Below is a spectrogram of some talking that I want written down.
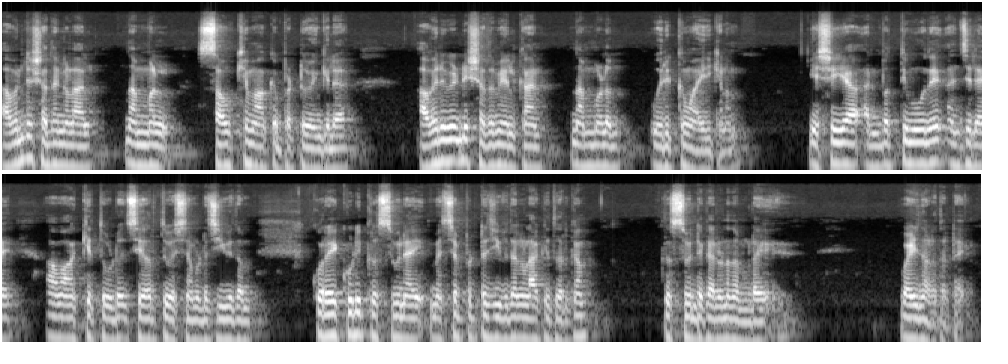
അവന്റെ ക്ഷതങ്ങളാൽ നമ്മൾ സൗഖ്യമാക്കപ്പെട്ടുവെങ്കിൽ അവന് വേണ്ടി ക്ഷതമേൽക്കാൻ നമ്മളും ഒരുക്കമായിരിക്കണം. യശയ്യ അൻപത്തി മൂന്ന് അഞ്ചിലെ ആ വാക്യത്തോട് ചേർത്ത് വെച്ച് നമ്മുടെ ജീവിതം കുറേ കൂടി ക്രിസ്തുവിനായി മെച്ചപ്പെട്ട ജീവിതങ്ങളാക്കി തീർക്കാം. ക്രിസ്തുവിന്റെ കരുണ നമ്മളെ വഴി നടത്തട്ടെ.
